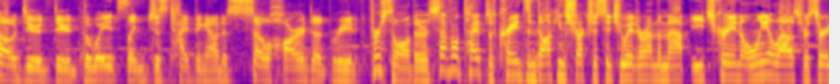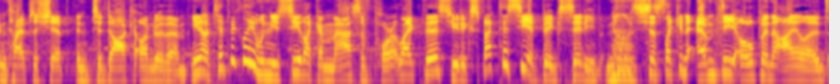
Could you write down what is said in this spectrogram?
Oh, dude, dude, the way it's like just typing out is so hard to read. First of all, there are several types of cranes and docking structures situated around the map. Each crane only allows for certain types of ship and to dock under them. You know, typically when you see like a massive port like this, you'd expect to see a big city, but no, it's just like an empty open island.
